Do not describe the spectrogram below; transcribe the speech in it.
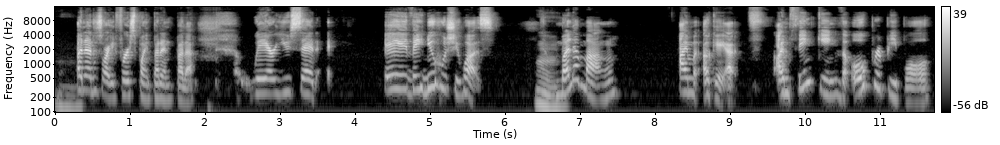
Mhm. uh, no, sorry, first point pa rin pala, where you said, eh, they knew who she was. Mhm. Malamang, I'm, okay, uh, I'm thinking the Oprah people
